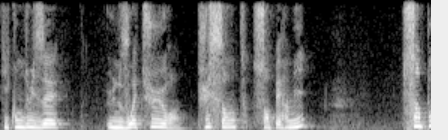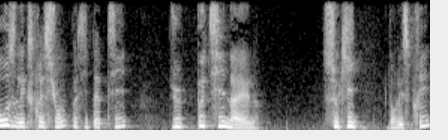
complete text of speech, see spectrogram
qui conduisait une voiture puissante sans permis, s'impose l'expression petit à petit du petit Naël, ce qui, dans l'esprit,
